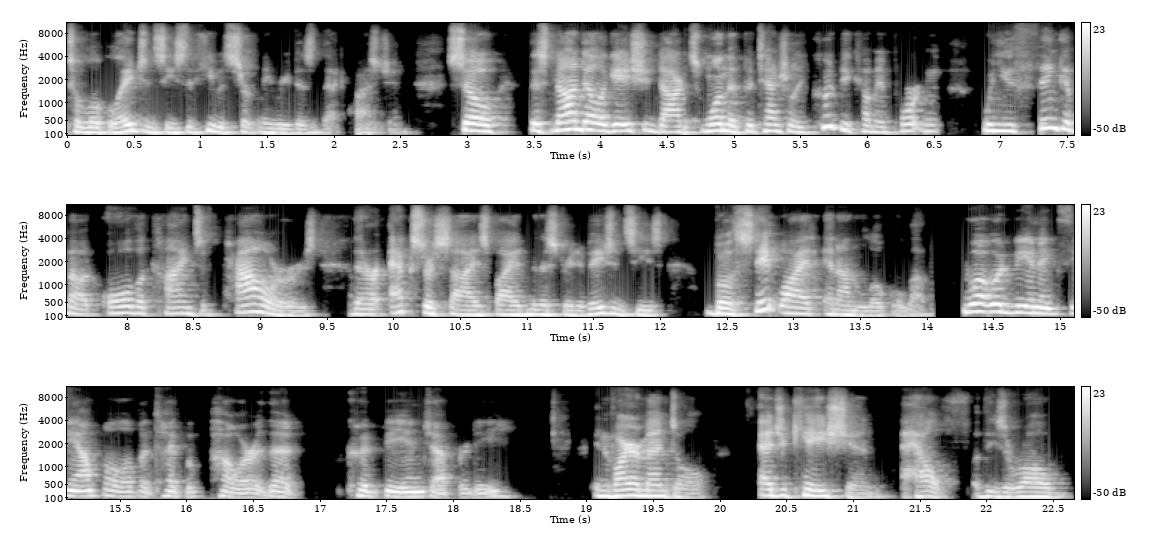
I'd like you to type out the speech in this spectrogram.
to local agencies, that he would certainly revisit that question. So, this non delegation doc is one that potentially could become important when you think about all the kinds of powers that are exercised by administrative agencies both statewide and on the local level. What would be an example of a type of power that could be in jeopardy? Environmental, education, health. These are all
